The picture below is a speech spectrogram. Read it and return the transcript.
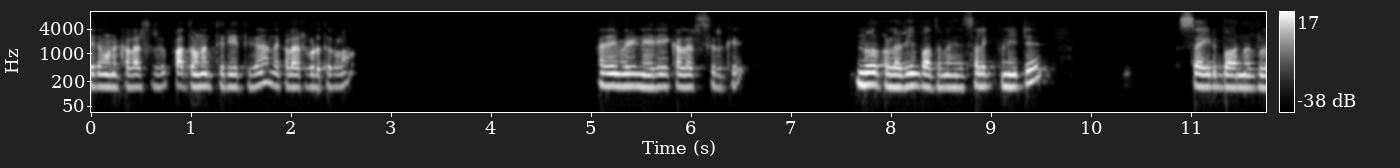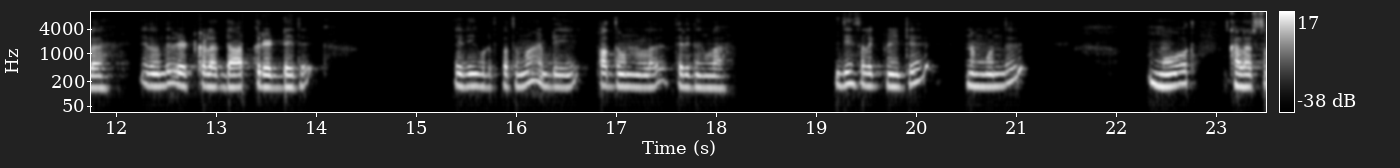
விதமான கலர்ஸ் இருக்குது பார்த்தோன்னே தெரியறதுக்காக அந்த கலர் கொடுத்துக்கலாம். அதேமாரி நிறைய கலர்ஸ் இருக்குது இன்னொரு கலரையும் பார்த்துக்கலாம் இதை செலக்ட் பண்ணிவிட்டு சைடு பார்னரில் இது வந்து ரெட் கலர் டார்க் ரெட் இது. இதையும் கொடுத்து பார்த்தோம்னா இப்படி பார்த்தோம்னா நல்லா தெரியுதுங்களா? இதையும் செலக்ட் பண்ணிவிட்டு நம்ம வந்து மோர் கலர்ஸ்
